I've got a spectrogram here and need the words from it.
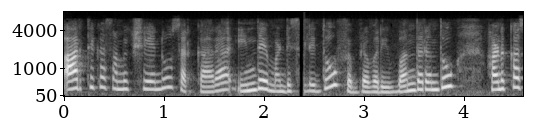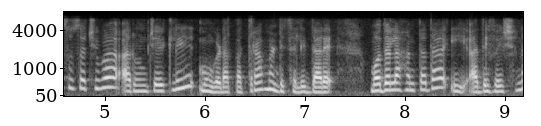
ಆರ್ಥಿಕ ಸಮೀಕ್ಷೆಯನ್ನು ಸರ್ಕಾರ ಇಂದೇ ಮಂಡಿಸಲಿದ್ದು, ಫೆಬ್ರವರಿ ಒಂದರಂದು ಹಣಕಾಸು ಸಚಿವ ಅರುಣ್ ಜೇಟ್ಲಿ ಮುಂಗಡ ಪತ್ರ ಮಂಡಿಸಲಿದ್ದಾರೆ. ಮೊದಲ ಹಂತದ ಈ ಅಧಿವೇಶನ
